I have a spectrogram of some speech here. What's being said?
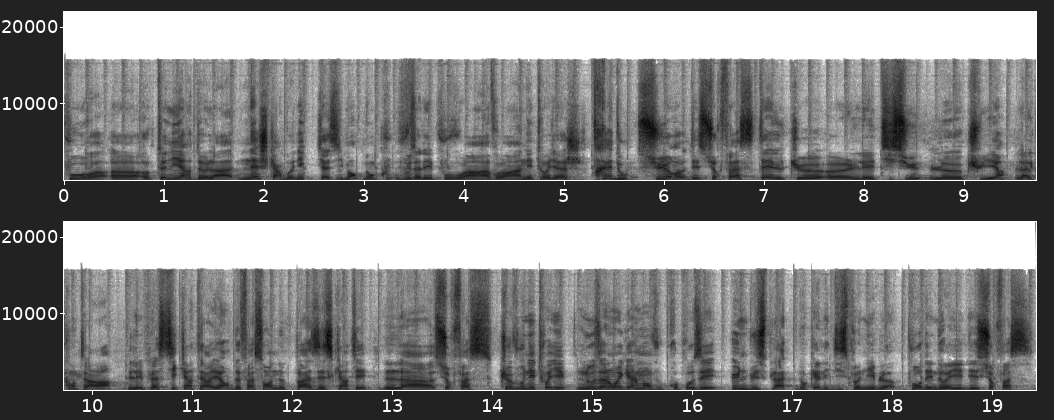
pour euh, obtenir de la neige carbonique quasiment. Donc vous allez pouvoir avoir un nettoyage très doux sur des surfaces telles que euh, les tissus, le cuir, l'alcantara, les plastiques intérieurs de façon à ne pas esquinter la surface que vous nettoyez. Nous allons également vous proposer une buse plate. Donc elle est disponible pour nettoyer des surfaces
